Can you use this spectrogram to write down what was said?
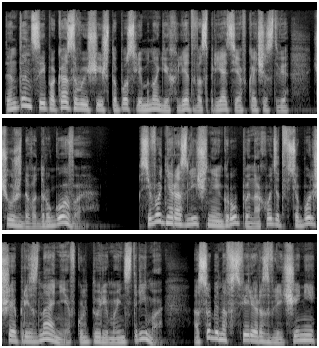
тенденции, показывающие, что после многих лет восприятия в качестве чуждого другого, сегодня различные группы находят все большее признание в культуре мейнстрима, особенно в сфере развлечений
